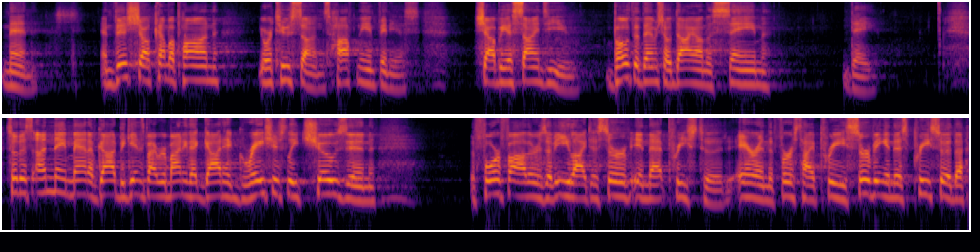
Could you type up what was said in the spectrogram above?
men. And this shall come upon your two sons, Hophni and Phinehas, shall be assigned to you. Both of them shall die on the same day. So, this unnamed man of God begins by reminding that God had graciously chosen the forefathers of Eli to serve in that priesthood. Aaron, the first high priest, serving in this priesthood, the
